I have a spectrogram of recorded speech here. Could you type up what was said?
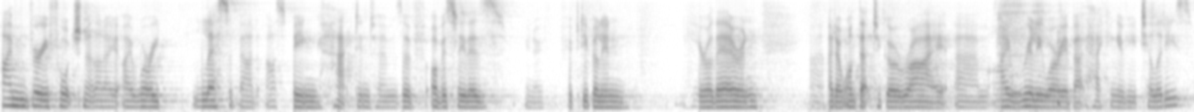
I'm very fortunate that I, I worry less about us being hacked in terms of obviously there's you know 50 billion here or there, and uh, I don't want that to go awry. Um, I really worry about hacking of utilities.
